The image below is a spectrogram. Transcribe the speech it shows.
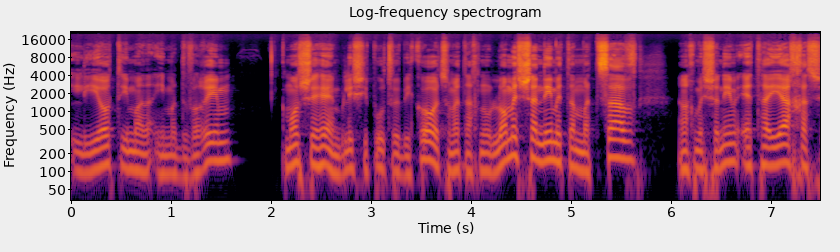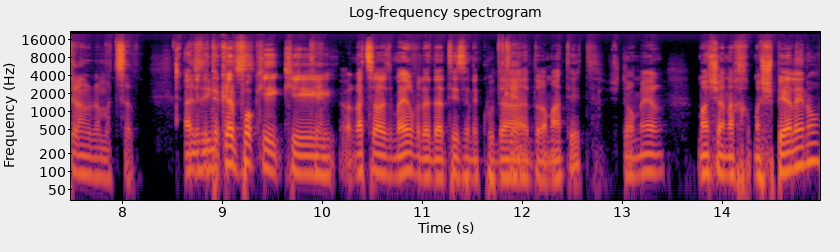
להיות עם, ה- עם הדברים כמו שהם, בלי שיפוט וביקורת. זאת אומרת, אנחנו לא משנים את המצב, אנחנו משנים את היחס שלנו למצב. אני מתעכב אז- פה כי, כי כן. רצת על זה מהר, ולדעתי זו נקודה כן. דרמטית, שאתה אומר, מה שמשפיע עלינו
